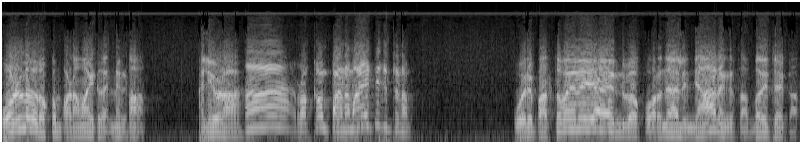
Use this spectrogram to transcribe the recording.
ഉള്ളത് റൊക്കം പണമായിട്ട് തന്നെ കിട്ടണം. അല്ലയോടാ? ആ റൊക്കം പണമായിട്ട് കിട്ടണം. ഒരു പത്ത് പതിനയ്യായിരം രൂപ കുറഞ്ഞാലും ഞാൻ അങ്ങ് സമ്മതിച്ചേക്കാം.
